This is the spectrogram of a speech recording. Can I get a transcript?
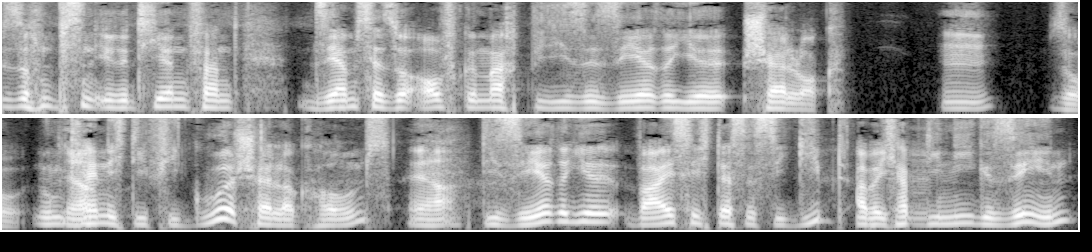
so ein bisschen irritierend fand, sie haben es ja so aufgemacht wie diese Serie Sherlock. Mhm. So, nun Ja. kenne ich die Figur Sherlock Holmes. Ja. Die Serie weiß ich, dass es sie gibt, aber ich habe die nie gesehen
